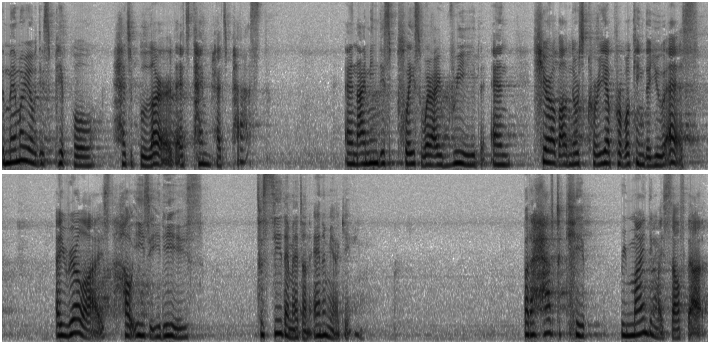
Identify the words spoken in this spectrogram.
The memory of these people has blurred as time has passed. And I'm in this place where I read and hear about North Korea provoking the US. I realized how easy it is to see them as an enemy again. But I have to keep reminding myself that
